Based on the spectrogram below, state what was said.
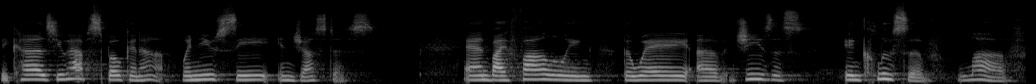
because you have spoken up when you see injustice. And by following the way of Jesus' inclusive love,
